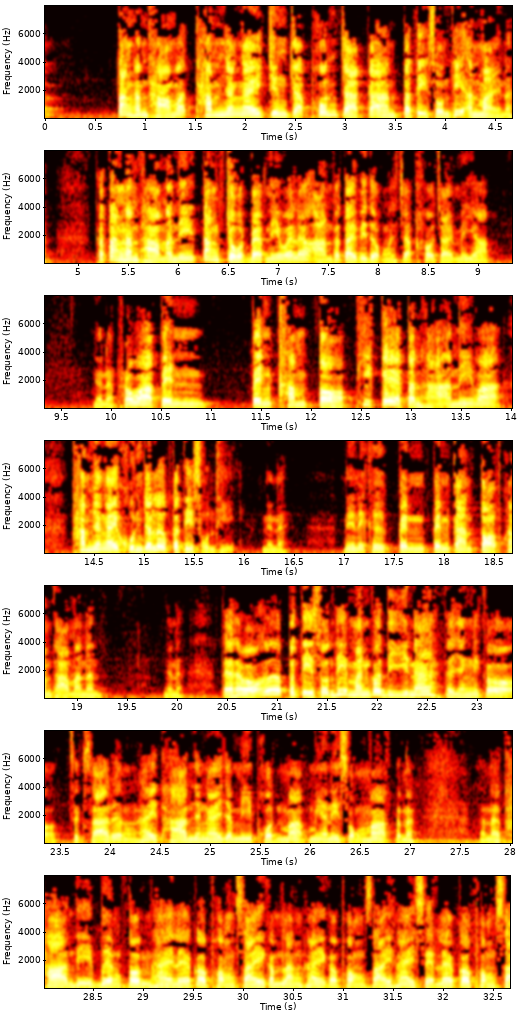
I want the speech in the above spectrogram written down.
ตั้งคำถามว่าทำยังไงจึงจะพ้นจากการปฏิสนธิอันใหม่นะถ้าตั้งคำถามอันนี้ตั้งโจทย์แบบนี้ไว้แล้วอ่านพระไตรปิฎกนะจะเข้าใจไม่ยากเนี่ยนะเพราะว่าเป็นเป็นคำตอบที่แก้ปัญหาอันนี้ว่าทำยังไงคุณจะเลิกปฏิสนธิเนี่ยนะนี่นี่คือเป็นเป็นการตอบคำถามอันนั้นเนี่ยนะแต่ถ้าบอกเออปฏิสนธิมันก็ดีนะ แต่อย่างนี้ก็ศึกษาเรื่องให้ทานยังไงจะมีผลมากมีอันนี้สงมากนะ นะทานที่เบื้องต้นให้แล้วก็ผ่องใสกำลังให้ก็ผ่องใสให้เสร็จแล้วก็ผ่องใส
